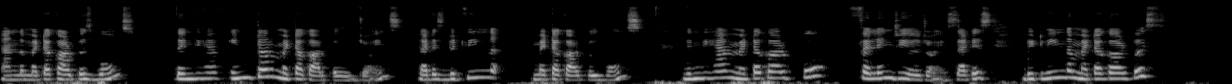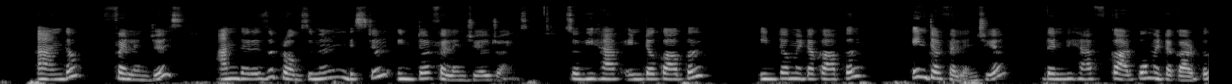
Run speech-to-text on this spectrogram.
and the metacarpus bones. Then we have intermetacarpal joints that is between the metacarpal bones. Then we have metacarpophalangeal joints that is between the metacarpus and the phalanges and there is a proximal and distal interphalangeal joints. So we have intercarpal, intermetacarpal, interphalangeal. Then we have carpometacarpal,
